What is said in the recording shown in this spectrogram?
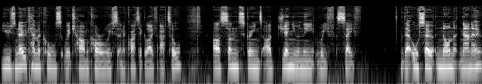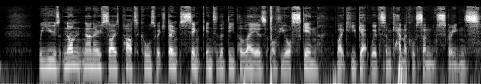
use no chemicals which harm coral reefs and aquatic life at all our sunscreens are genuinely reef safe. They're also non nano. We use non nano sized particles which don't sink into the deeper layers of your skin like you get with some chemical sunscreens.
